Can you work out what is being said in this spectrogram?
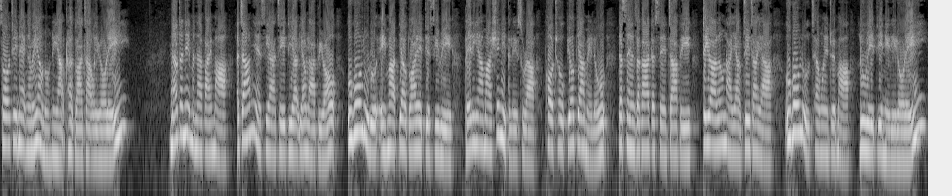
စောချင်းနဲ့ငမဲအောင်တို့နှစ်ယောက်ထွက်သွားကြလေတော့တယ်။နောက်တနေ့မနက်ပိုင်းမှာအကြမ်းမြင်ဆရာကြီးတယောက်ရောက်လာပြီးတော့ဦးကိုလူတို့အိမ်မှပျောက်သွားတဲ့ပစ္စည်းတွေဘယ်နေရာမှာရှိနေတယ်လဲဆိုတာဖော်ထုတ်ပြောပြမယ်လို့တဆင်စကားတဆင်ကြားပြီးတရွာလုံးလာရောက်ကြေးကြရာဦးကိုလူခြံဝင်တွင်းမှာလူတွေပြည့်နေလေတော့တယ်။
